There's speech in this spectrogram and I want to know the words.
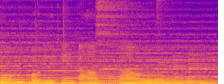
高，每天搭救。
